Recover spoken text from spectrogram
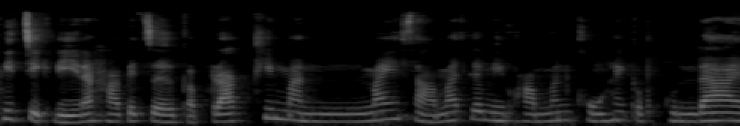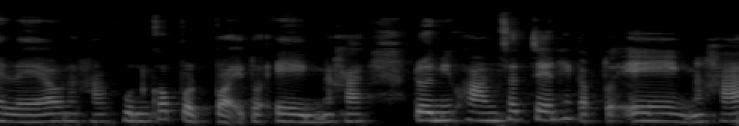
พิจิกนี้นะคะ ไปเจอกับรักที่มันไม่สามารถจะมีความมั่นคงให้กับคุณได้แล้วนะคะ คุณก็ปลดปล่อยตัวเองนะคะ โดยมีความชัดเจนให้กับตัวเองนะคะ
